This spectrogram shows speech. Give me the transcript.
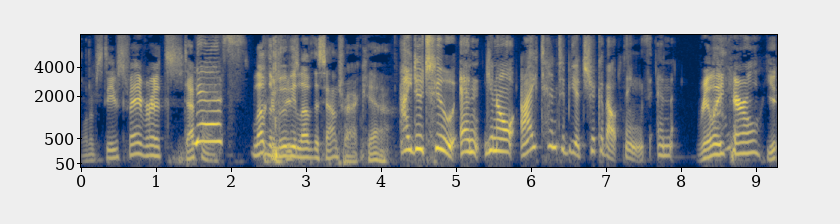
One of Steve's favorites. Definitely. Yes. Love the movie, love the soundtrack. Yeah. I do too. And you know, I tend to be a chick about things and Really, Carol? You?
